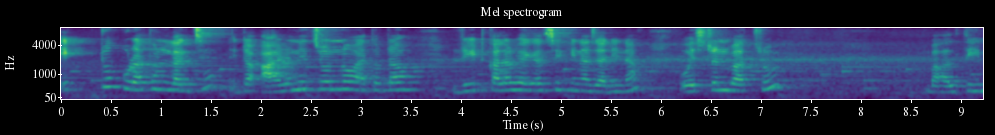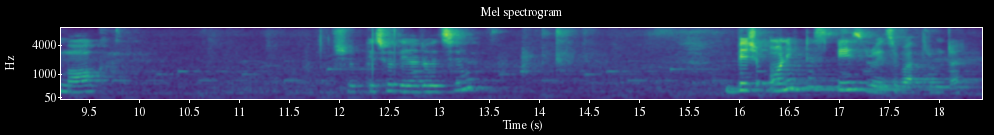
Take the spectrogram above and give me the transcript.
একটু পুরাতন লাগছে। এটা আয়রনের জন্য এতটা রেড কালার হয়ে গেছে কিনা জানি না। ওয়েস্টার্ন বাথরুম, বালতি, মগ সব কিছু দেওয়া রয়েছে। বেশ অনেকটা স্পেস রয়েছে বাথরুমটায়।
